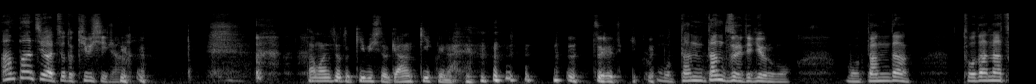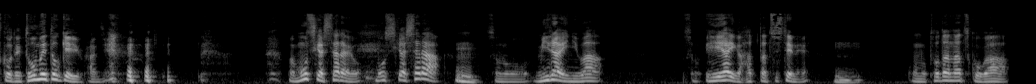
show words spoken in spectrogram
アンパンチはちょっと厳しいな。たまにちょっと厳しい時アンキックになる。ずれてきる。もうだんだんずれてきよるもん。もうだんだん、戸田夏子で止めとけいう感じ。まあもしかしたらよ、もしかしたら、うん。その未来には、その AI が発達してね、うん。この戸田夏子が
